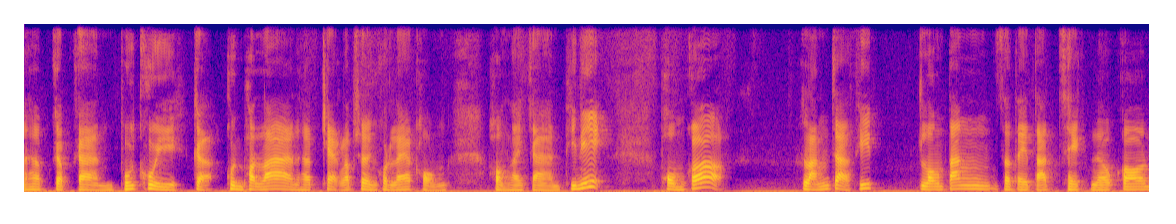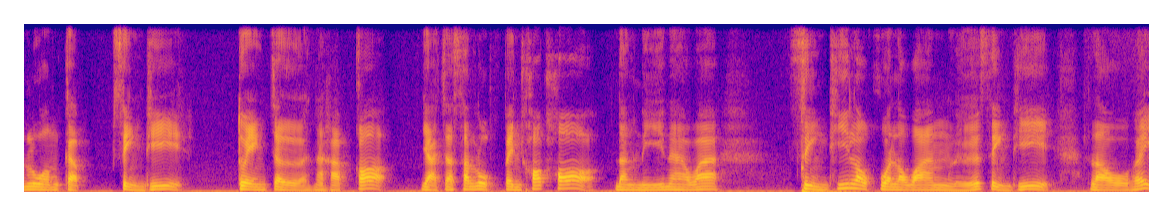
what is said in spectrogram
นะครับ กับการพูดคุยกับคุณพอลล่านะครับ แขกรับเชิญคนแรกของของรายการ ทีนี้ผมก็หลังจากที่ลองตั้ง status เช็ค แล้วก็รวมกับสิ่งที่ตัวเองเจอนะครับ ก็อยากจะสรุปเป็นข้อๆดังนี้นะว่า สิ่งที่เราควรระวังหรือสิ่งที่เราเฮ้ย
